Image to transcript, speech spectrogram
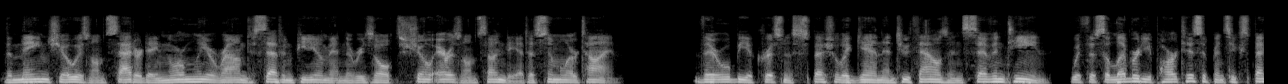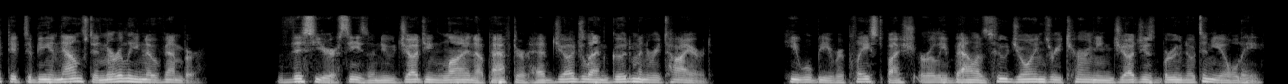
The main show is on Saturday normally around 7 p.m. and the results show airs on Sunday at a similar time. There will be a Christmas special again in 2017, with the celebrity participants expected to be announced in early November. This year sees a new judging lineup after head judge Len Goodman retired. He will be replaced by Shirley Ballas who joins returning judges Bruno Tonioli,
